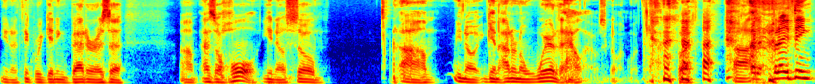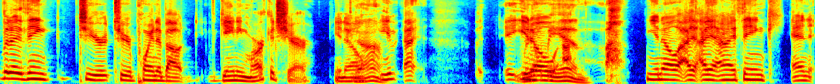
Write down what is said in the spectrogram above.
You know, I think we're getting better as a, um, as a whole, you know, so, um, you know, again, I don't know where the hell I was going with that, but, uh, but, but I think, but I think to your to your point about gaining market share, you know, Yeah. you, I, you know, I- you know, I, I and I think and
